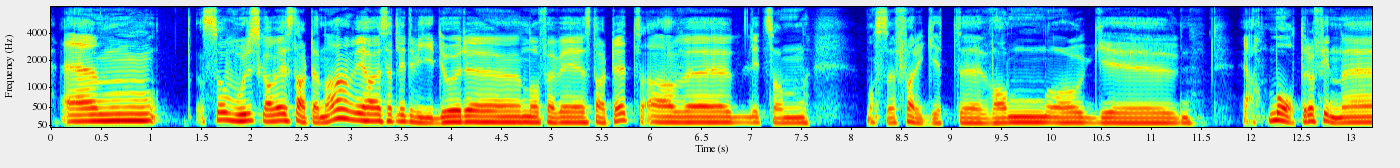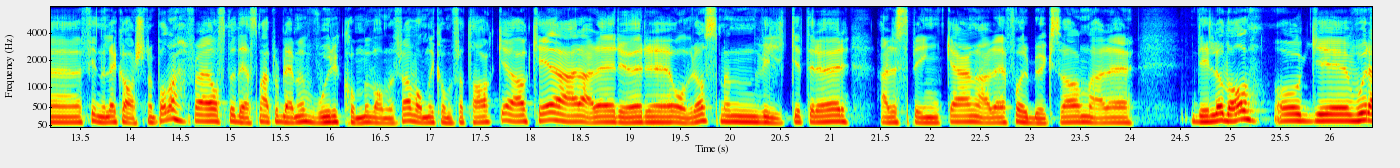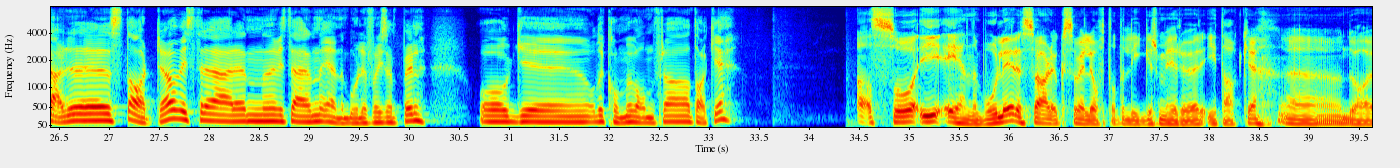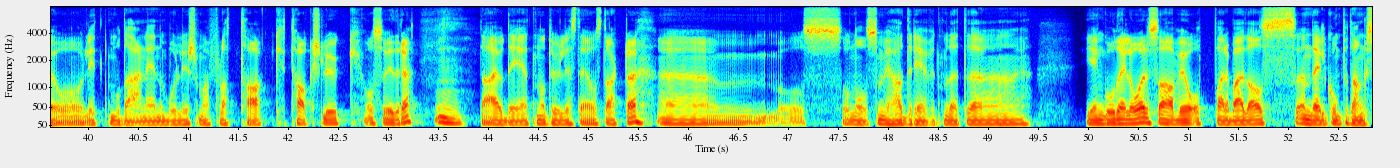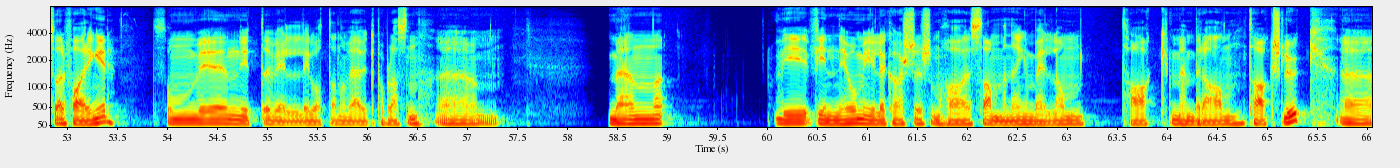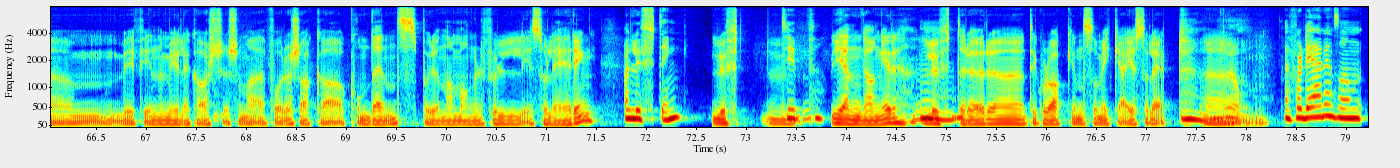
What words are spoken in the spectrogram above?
Ehm, så hvor skal vi starte nå? Vi har jo sett litt videoer uh, nå før vi startet, av uh, litt sånn masse farget uh, vann og ja, måter å finne, finne lekkasjene på. da. For det er ofte det som er problemet. Hvor kommer vannet fra? Vannet kommer fra taket. Ja, ok, her er det rør over oss, men hvilket rør? Er det sprinkeren? Er det forbruksvann? Er det dill og dall? Og eh, hvor er det starter, ja, hvis, det er en, hvis det er en enebolig, f.eks., og, eh, og det kommer vann fra taket? Altså, I eneboliger så er det jo ikke så veldig ofte at det ligger så mye rør i taket. Eh, Du har jo litt moderne eneboliger som har flatt tak, taksluk osv. Mm. Da er jo det et naturlig sted å starte. Og så nå som vi har drevet med dette i en god del år, så har vi jo opparbeida oss en del kompetanse og erfaringer som vi nyter veldig godt av når vi er ute på plassen. Eh, Men vi finner jo mye lekkasjer som har sammenheng mellom tak, membran, taksluk. Eh, Vi finner mye lekkasjer som er forårsaka av kondens pga. mangelfull isolering. Og lufting. Luft, Typ. Gjenganger. Mm. Lufterør til kloakken som ikke er isolert. Mm. Ja. Ja, For det er en sånn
